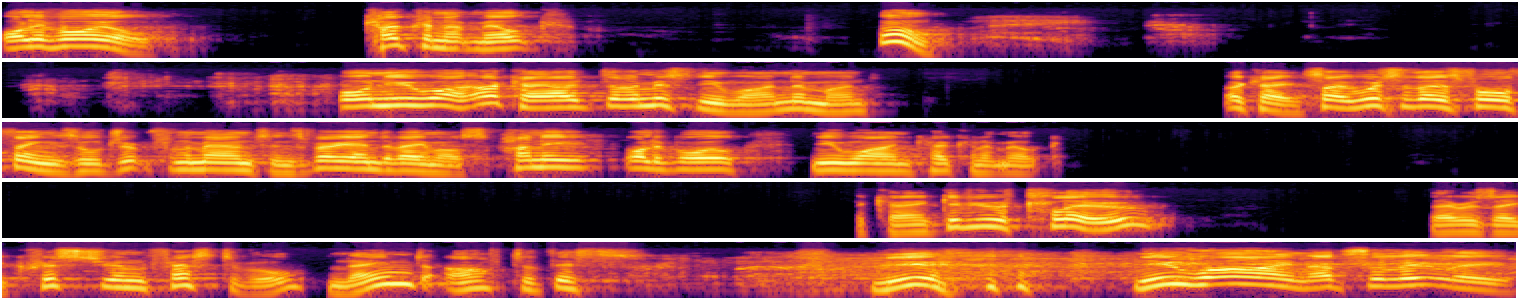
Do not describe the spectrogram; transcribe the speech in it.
olive oil, coconut milk. Oh. Or new wine. Okay, did I miss new wine? Never mind. Okay, so which of those four things will drip from the mountains? Very end of Amos. Honey, olive oil, new wine, coconut milk. Okay, give you a clue. There is a Christian festival named after this. New, new wine, absolutely.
